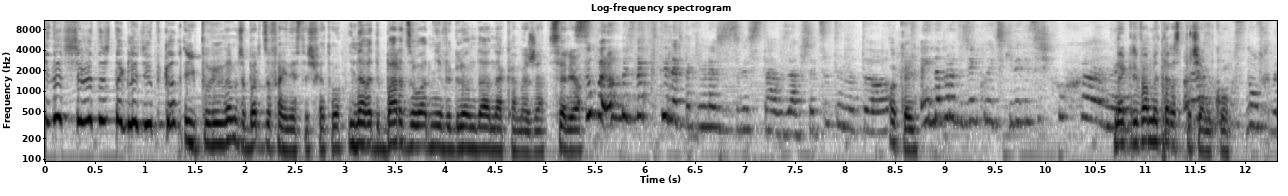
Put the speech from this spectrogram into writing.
widać siebie też tak leciutko. Ej, powiem wam, że bardzo fajne jest to światło. I nawet bardzo ładnie wygląda na kamerze. Serio. Super, on będzie tak w tyle w takim razie sobie stał zawsze. Co ty no to? Okej. Ej, naprawdę dziękuję ci, Kitek, jesteś kochany. Nagrywamy teraz po ciemku. No, chyba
